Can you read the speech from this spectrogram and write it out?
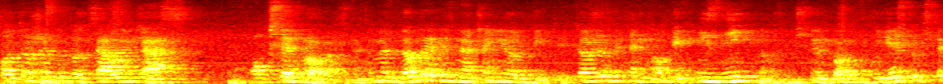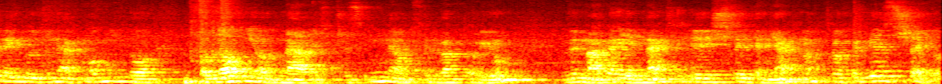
po to, żeby go cały czas obserwować. Natomiast dobre wyznaczenie orbity, to żeby ten obiekt nie zniknął, żebyśmy po 24 godzinach mogli go ponownie odnaleźć przez inne obserwatorium, wymaga jednak y, śledzenia no, trochę gęstszego.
